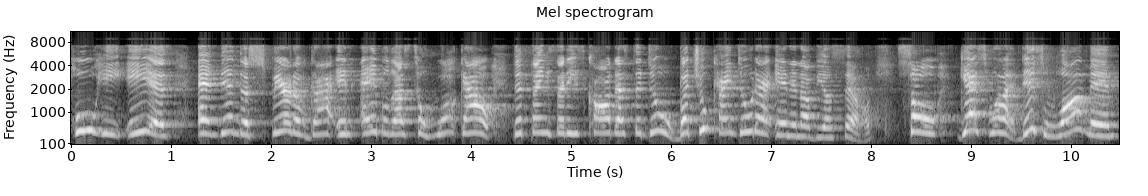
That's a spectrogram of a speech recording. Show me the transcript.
who he is. And then the Spirit of God enabled us to walk out the things that he's called us to do. But you can't do that in and of yourself. So, guess what? This woman,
